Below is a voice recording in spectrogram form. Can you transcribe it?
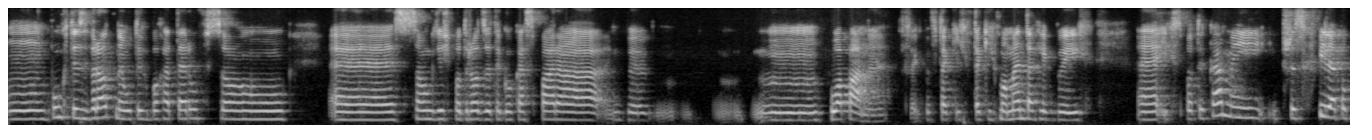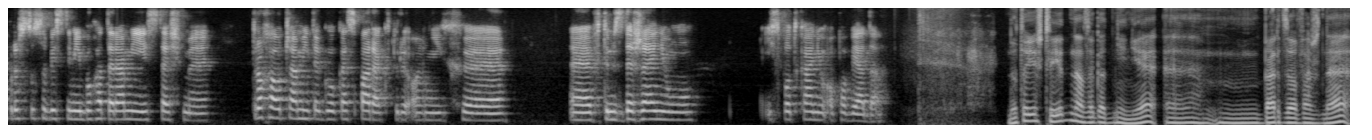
mm, punkty zwrotne u tych bohaterów są, są gdzieś po drodze tego Kaspara jakby, mm, łapane. Jakby w, takich, w takich momentach jakby ich, e, ich spotykamy i, przez chwilę po prostu sobie z tymi bohaterami jesteśmy trochę oczami tego Kaspara, który o nich e, e, w tym zderzeniu i spotkaniu opowiada. No to jeszcze jedno zagadnienie, e, bardzo ważne.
